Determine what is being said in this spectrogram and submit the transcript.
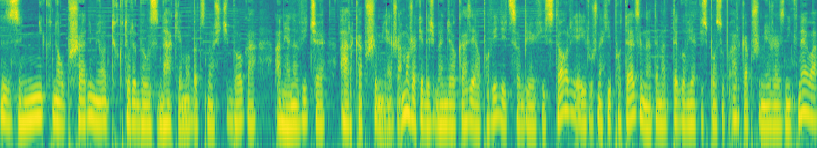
zniknął przedmiot, który był znakiem obecności Boga, a mianowicie Arka Przymierza. Może kiedyś będzie okazja opowiedzieć sobie historię i różne hipotezy na temat tego, w jaki sposób Arka Przymierza zniknęła,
